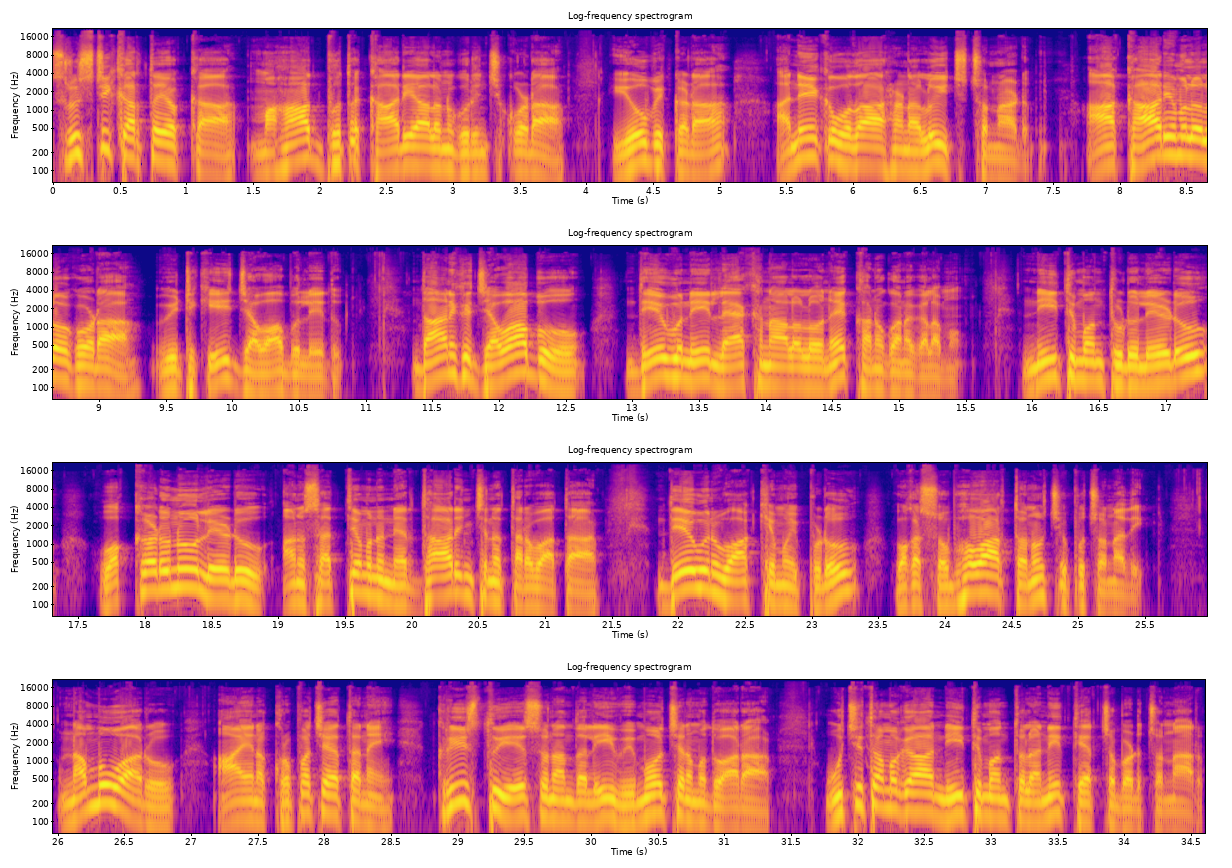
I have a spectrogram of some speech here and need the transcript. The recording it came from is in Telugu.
సృష్టికర్త యొక్క మహాద్భుత కార్యాలను గురించి కూడా యోబిక్కడ అనేక ఉదాహరణలు ఇచ్చుచున్నాడు. ఆ కార్యములలో కూడా వీటికి జవాబు లేదు. దానికి జవాబు దేవుని లేఖనాలలోనే కనుగొనగలము. నీతిమంతుడు లేడు ఒక్కడునూ లేడు అను సత్యమును నిర్ధారించిన తర్వాత దేవుని వాక్యము ఇప్పుడు ఒక శుభవార్తను చెప్పుచున్నది. నమ్మువారు ఆయన కృపచేతనే క్రీస్తు యేసునందలి విమోచనము ద్వారా ఉచితముగా నీతిమంతులని తీర్చబడుచున్నారు.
